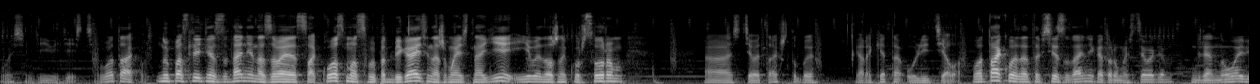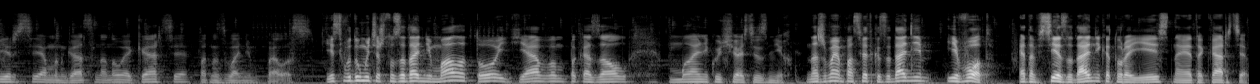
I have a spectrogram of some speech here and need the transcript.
8, 9, 10. Вот так вот. Ну и последнее задание называется космос. Вы подбегаете, нажимаете на Е, и вы должны курсором э, сделать так, чтобы ракета улетела. Вот так вот это все задания, которые мы сделали для новой версии Among Us на новой карте под названием Palace. Если вы думаете, что заданий мало, то я вам показал маленькую часть из них. Нажимаем подсветка заданий, и вот, это все задания, которые есть на этой карте.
